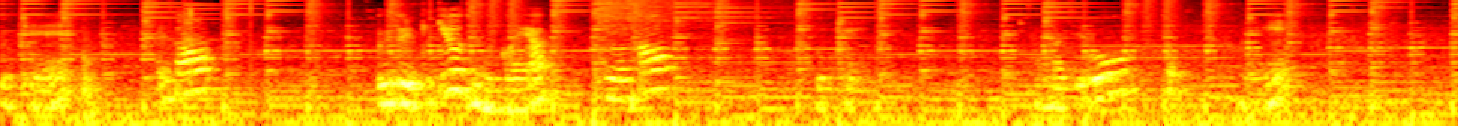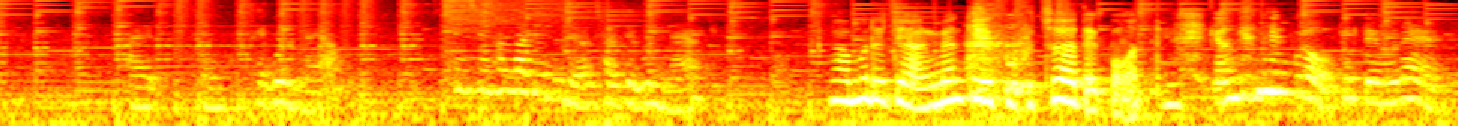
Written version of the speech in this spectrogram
이렇게 해서 여기도 이렇게 끼워주는 거예요. 끼워서 이렇게 마찬가지로 네. 잘 되- 되고 있나요? 친친 한마디 해주세요. 잘 되고 있나요? 아무래도 양면 테이프 붙여야 될 것 같아. 양면 테이프가 없기 때문에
